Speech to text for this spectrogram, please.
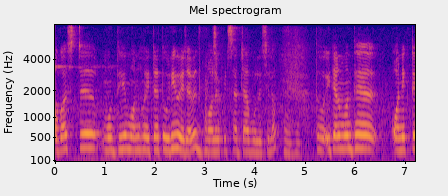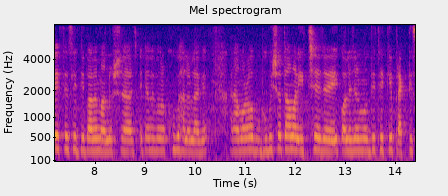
আগস্টের মধ্যে মনে হয় এটা তৈরি হয়ে যাবে মলয়পীঠ স্যার যা বলেছিল। তো এটার মধ্যে অনেকটাই ফেসিলিটি পাবে মানুষরা এটা ভেবে আমার খুবই ভালো লাগে। আর আমারও ভবিষ্যতে আমার ইচ্ছে যে এই কলেজের মধ্যে থেকে প্র্যাকটিস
